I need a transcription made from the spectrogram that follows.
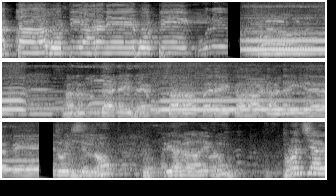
அட்டா போற்றி அரணே போற்றி. காடனையமே நோக்கி செல்றோம். அடியார்கள் அனைவரும் தொடர்ச்சியாக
